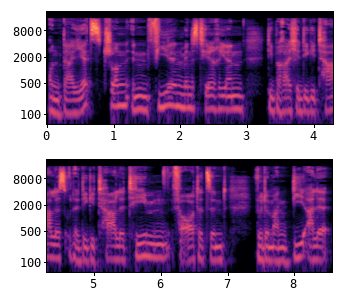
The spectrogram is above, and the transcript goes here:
Und da jetzt schon in vielen Ministerien die Bereiche Digitales oder digitale Themen verortet sind, würde man die alle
